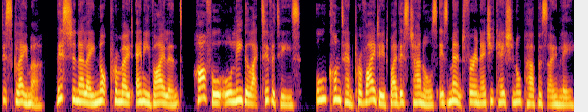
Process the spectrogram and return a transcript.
Disclaimer This channel not promote any violent, harmful, or legal activities. All content provided by this channel is meant for an educational purpose only.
